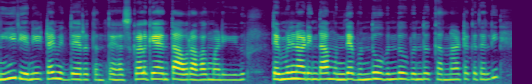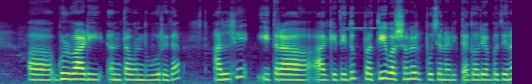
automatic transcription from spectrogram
ನೀರು ಎನಿ ಟೈಮ್ ಇದ್ದೇ ಇರುತ್ತಂತೆ. ಹಸುಗಳ್ಗೆ ಅಂತ ಅವ್ರು ಅವಾಗ ಮಾಡಿದ್ದು. ತಮಿಳ್ನಾಡಿಂದ ಮುಂದೆ ಬಂದು ಬಂದು ಬಂದು ಕರ್ನಾಟಕದಲ್ಲಿ ಗುಳ್ವಾಡಿ ಅಂತ ಒಂದು ಊರಿದೆ. ಅಲ್ಲಿ ಈ ಥರ ಆಗಿದ್ದಿದ್ದು ಪ್ರತಿ ವರ್ಷವೂ ಇಲ್ಲಿ ಪೂಜೆ ನಡೆಯುತ್ತೆ ಗೌರಿ ಹಬ್ಬದ ದಿನ,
